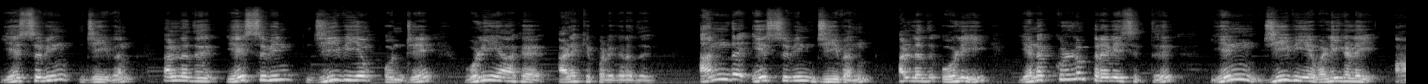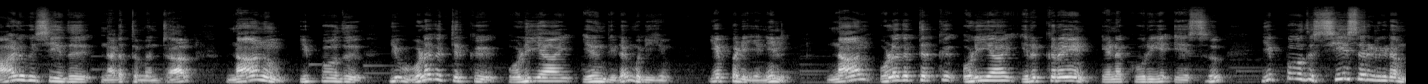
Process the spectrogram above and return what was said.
இயேசுவின் ஜீவன் அல்லது இயேசுவின் ஜீவியம் ஒன்றே ஒளியாக அழைக்கப்படுகிறது. அந்த இயேசுவின் ஜீவன் அல்லது ஒளி எனக்குள்ளும் பிரவேசித்து என் ஜீவிய வழிகளை ஆளுகை செய்து நடத்தும் என்றால் நானும் இப்போது இவ்வுலகத்திற்கு ஒளியாய் இருந்திட முடியும். எப்படியெனில் நான் உலகத்திற்கு ஒளியாய் இருக்கிறேன் என கூறிய இயேசு இப்போது சீசர்களிடம்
